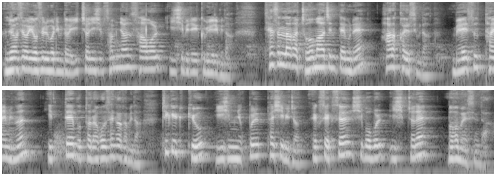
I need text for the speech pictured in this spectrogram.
안녕하세요. 여슬버입니다. 2023년 4월 21일 금요일입니다. 테슬라가 저마진 때문에 하락하였습니다. 매수 타이밍은 이때부터라고 생각합니다. TQQ 26불 82전, XXL 15불 20전에 마감하였습니다.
